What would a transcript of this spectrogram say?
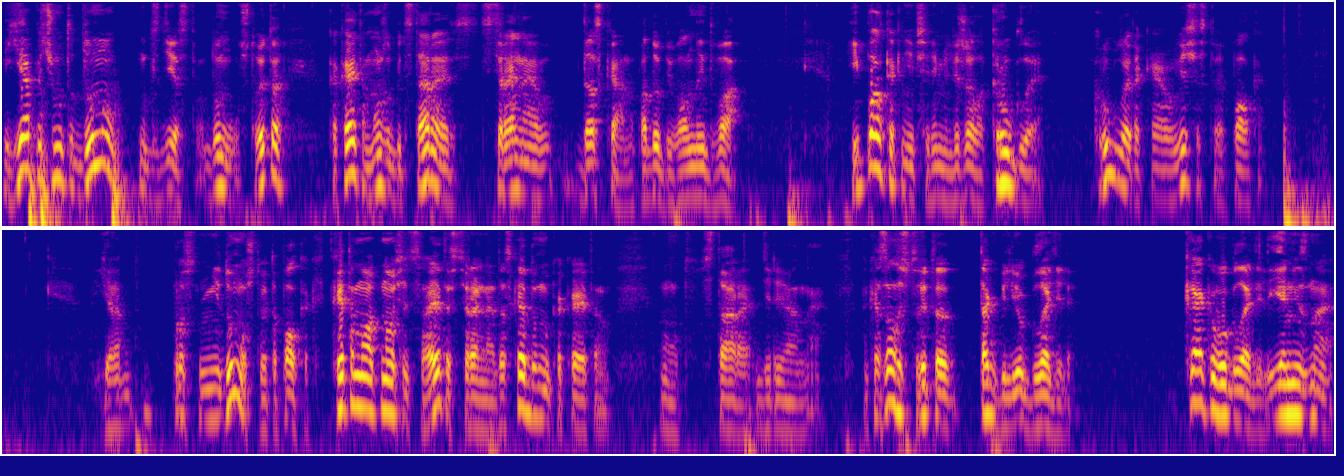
Я почему-то думал, вот с детства, думал, что это какая-то, может быть, старая стиральная доска наподобие волны 2. И палка к ней все время лежала, круглая. Круглая такая увесистая палка. Я просто не думал, что эта палка к этому относится, а это стиральная доска, думаю, какая-то ну, вот, старая, деревянная. Оказалось, что это так белье гладили. Как его гладили, я не знаю.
